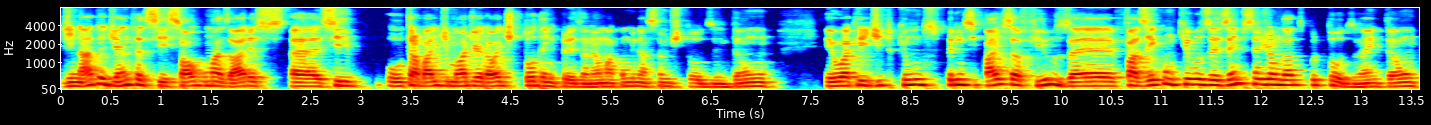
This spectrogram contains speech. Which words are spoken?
De nada adianta se só algumas áreas, é, se o trabalho de modo geral é de toda a empresa, né? Uma combinação de todos. Então, eu acredito que um dos principais desafios é fazer com que os exemplos sejam dados por todos, né? Então,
